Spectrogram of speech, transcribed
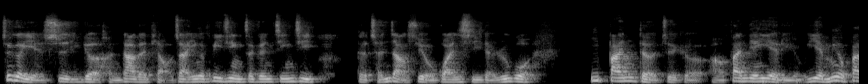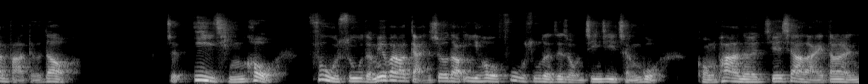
这个也是一个很大的挑战，因为毕竟这跟经济的成长是有关系的。如果一般的这个呃饭店业、旅游业没有办法得到这疫情后。复苏的，没有办法感受到疫后复苏的这种经济成果，恐怕呢，接下来当然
